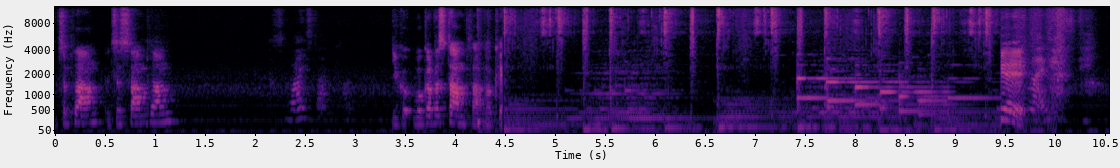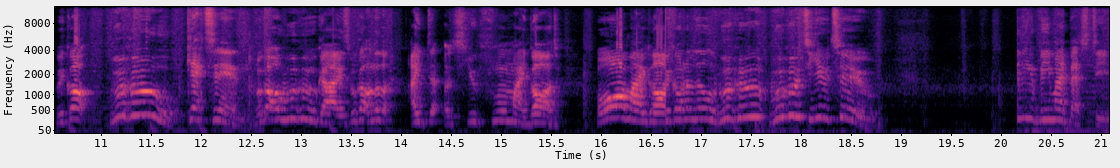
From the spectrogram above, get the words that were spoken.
It's a plan. It's a stand plan. My stand fan. You got we got a stamp plan, okay? Okay. My We got woohoo! Get in! We got a woohoo, guys. We got another. I d- oh, it's you. Oh my god! Oh my god! We got a little woohoo! Woohoo to you too! Will you be my bestie?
